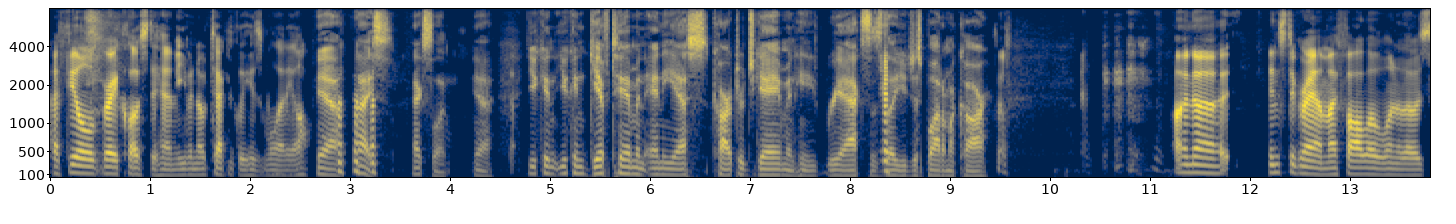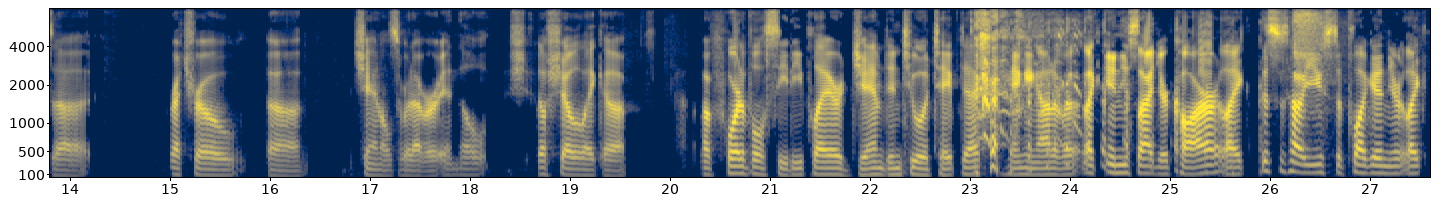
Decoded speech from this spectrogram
I feel very close to him, even though technically he's a millennial. Yeah, nice, excellent. Yeah, you can you can gift him an NES cartridge game, and he reacts as though you just bought him a car. on uh, Instagram, I follow one of those uh, retro uh, channels or whatever, and they'll sh- they'll show like a a portable CD player jammed into a tape deck, hanging out of a like inside your car. Like this is how you used to plug in your like.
